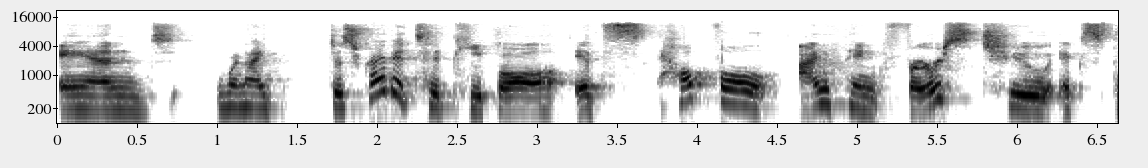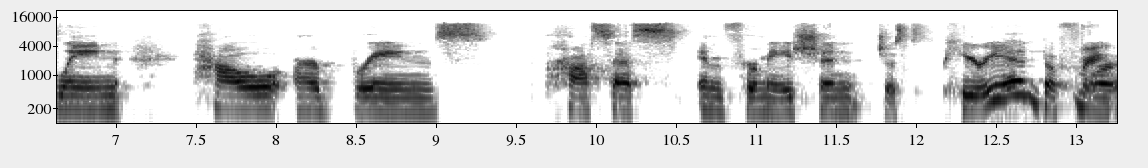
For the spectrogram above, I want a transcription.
And when I describe it to people, it's helpful, I think, first to explain how our brains process information just period before right.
